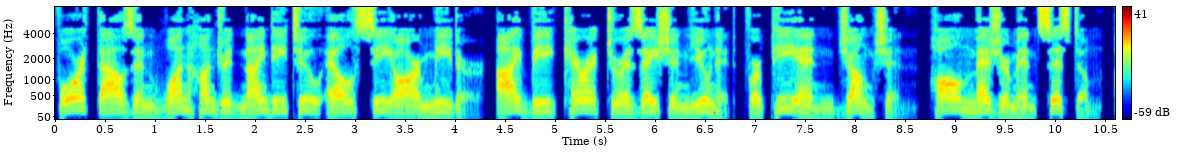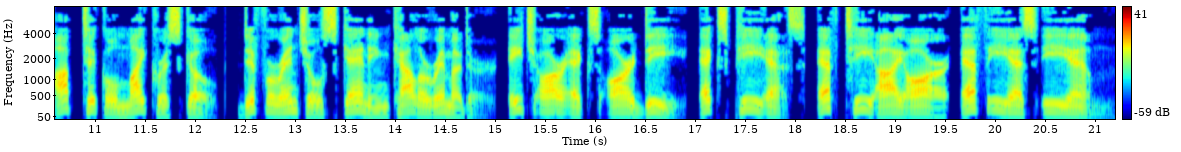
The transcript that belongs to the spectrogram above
4192 LCR meter, IV characterization unit for PN junction, Hall measurement system, optical microscope, differential scanning calorimeter, HRXRD, XPS, FTIR, FESEM.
